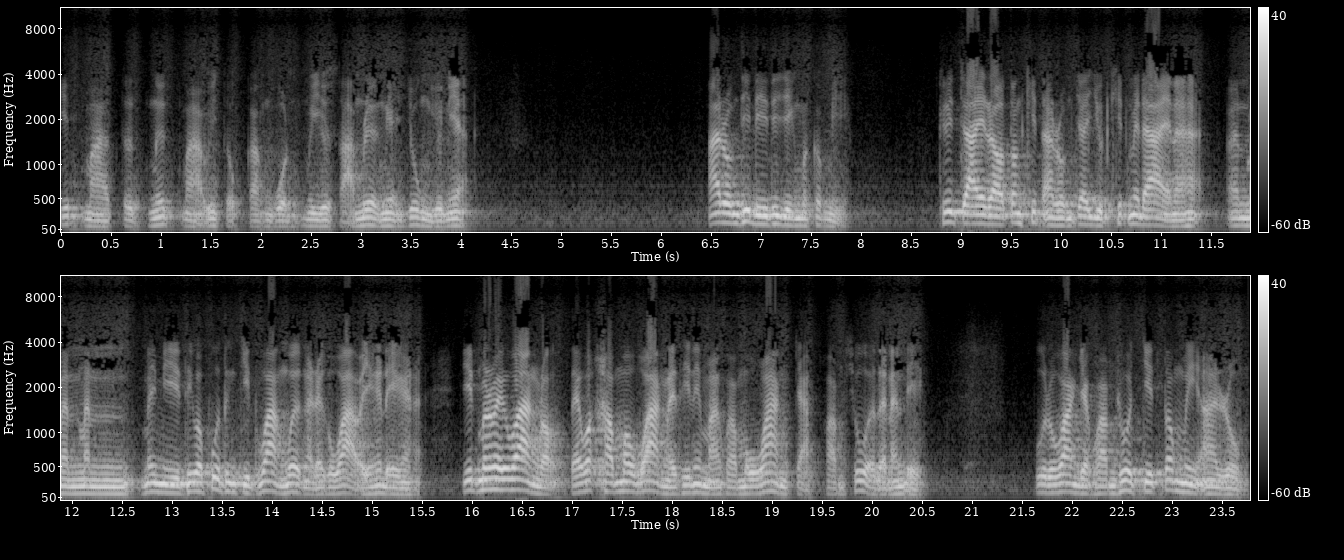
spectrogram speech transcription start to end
คิดมาตรึกนึกมาวิตกกังวล มีอยู่สามเรื่องเนี่ยยุ่งอยู่เนี่ย อารมณ์ที่ดีที่จริงมันก็มี คือใจเราต้องคิดอารมณ์จะหยุดคิดไม่ได้นะฮะมันมันมันไม่มีที่ว่าพูดถึงจิตว่างเวิร์กอะไรก็ว่าไปอย่างนั้นเองนะจิตมันไม่ว่างหรอก แต่ว่าคำว่าว่างในที่นี้หมายความว่าว่างจากความชั่วแต่นั้นเองผู้ว่างจากความชั่วจิตต้องมีอารมณ์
